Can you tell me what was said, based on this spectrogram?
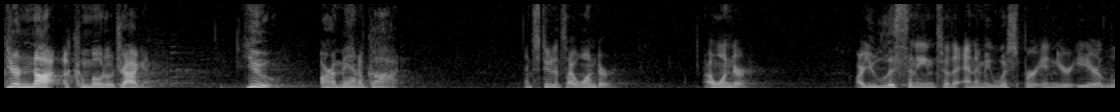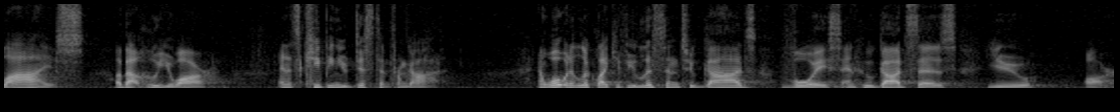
You're not a Komodo dragon. You are a man of God. And students, I wonder, I wonder, are you listening to the enemy whisper in your ear lies about who you are? And it's keeping you distant from God. And what would it look like if you listened to God's voice and who God says you are?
